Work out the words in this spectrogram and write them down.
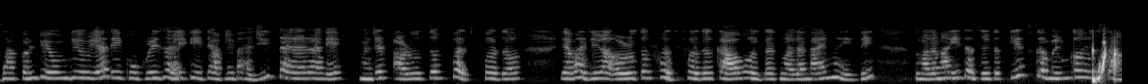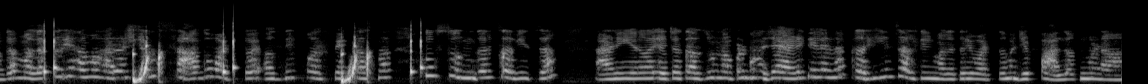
झाकण ठेवून घेऊयात. एक उकळी झाली की इथे आपली भाजी तयार आहे. म्हणजेच आळूचं फदफद. या भाजीला अळूचं फदफद का बोलतात मला नाही माहिती. तुम्हाला माहीत असेल तर प्लीज कमेंट करून सांगा. मला तरी हा महाराष्ट्रीयन साग वाटतोय. अगदी परफेक्ट असा. खूप सुंदर चवीचा. आणि याच्यात अजून आपण भाज्या ऍड केल्या ना तरीही चालतील मला तरी वाटतं. म्हणजे पालक म्हणा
